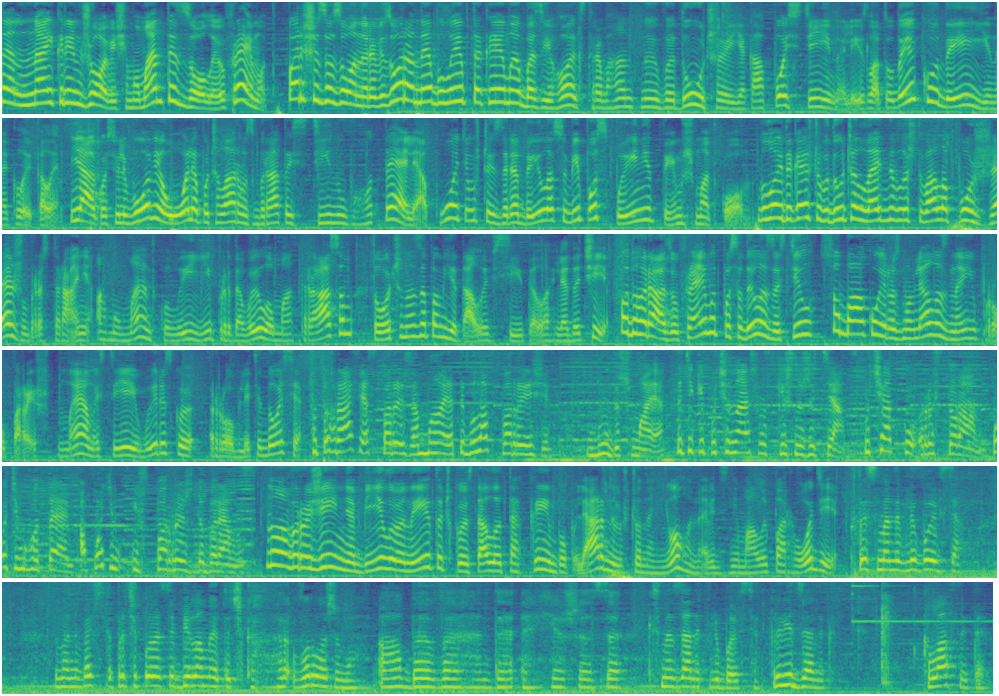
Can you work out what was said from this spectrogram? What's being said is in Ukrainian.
Це найкрінжовіші моменти з Олею Фреймут. Перші сезони ревізора не були б такими без його екстравагантної ведучої, яка постійно лізла туди, куди її не кликали. Якось у Львові Оля почала розбирати стіну в готелі, а потім ще й зарядила собі по спині тим шматком. Було й таке, що ведуча ледь не влаштувала пожежу в ресторані. А момент, коли її придавило матрасом, точно запам'ятали всі телеглядачі. Одного разу Фреймут посадила за стіл собаку і розмовляла з нею про Париж. Меми з цією вирізкою роблять і досі. Фотографія з Парижа. Майя, ти була в Парижі? Будеш Майя. Ти тільки починаєш розкішне життя. Спочатку ресторан, потім готель, а потім і в Париж доберемось. Ну а ворожіння білою ниточкою стало таким популярним, що на нього навіть знімали пародії. Хтось в мене влюбився. До мене, бачите, причепилася біла ниточка. Ворожимо. А, Б, В, Д, Е, Ж, З. Якийсь мене зеник влюбився. Привіт, зеник. Класний ти.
